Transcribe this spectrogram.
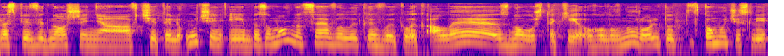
На співвідношення вчитель-учень, і безумовно це великий виклик. Але знову ж таки головну роль тут в тому числі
